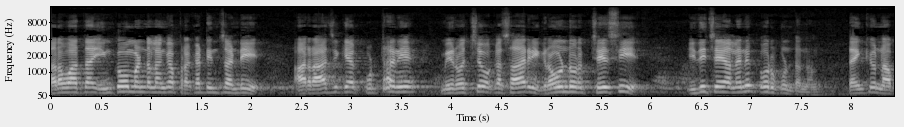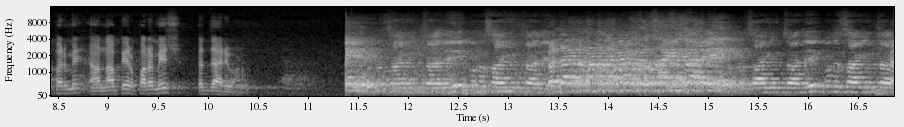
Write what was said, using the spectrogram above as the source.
తర్వాత ఇంకో మండలంగా ప్రకటించండి. ఆ రాజకీయ కుట్రని మీరు వచ్చి ఒకసారి గ్రౌండ్ వర్క్ చేసి ఇది చేయాలని కోరుకుంటున్నాను. థ్యాంక్ యూ నా పరమేష్ నా పేరు పరమేష్ పెద్ద హరివాణం. కొనసాగించాలి కొనసాగించాలి. కొనసాగించాలి. కొనసాగించాలి.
